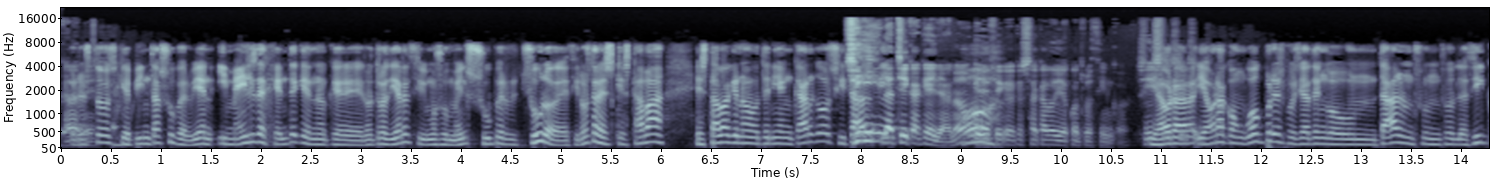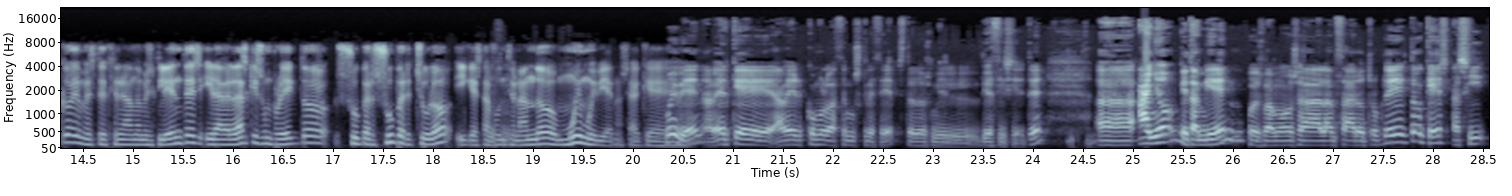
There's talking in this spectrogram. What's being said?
pero, esto es que pinta súper bien. Emails de gente que, que el otro día día recibimos un mail súper chulo de decir, ostras, es que estaba, estaba que no tenía encargos y tal. Sí, la chica aquella, ¿no? Que oh. dice que he sacado ya 4 o 5. y, ahora, y ahora con WordPress pues ya tengo un tal, un, un sueldecico y me estoy generando mis clientes y la verdad es que es un proyecto súper, súper chulo y que está funcionando muy, muy bien. O sea que... Muy bien, a ver, que, a ver cómo lo hacemos crecer este 2017. Ah, año que también pues vamos a lanzar otro proyecto que es Así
